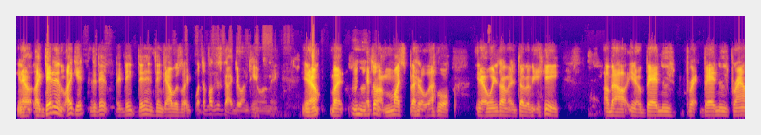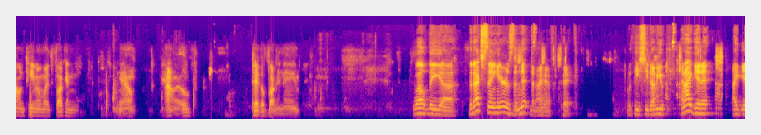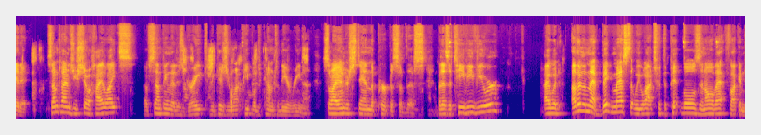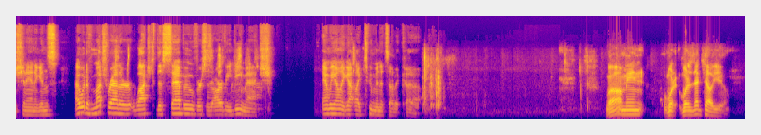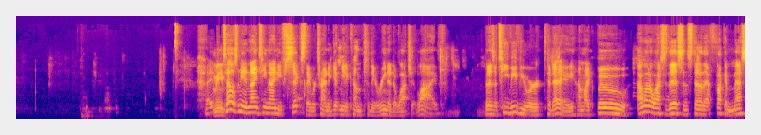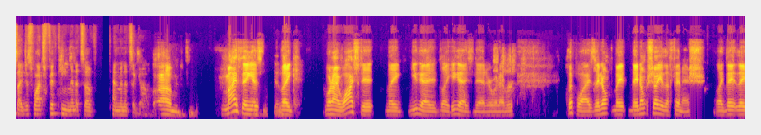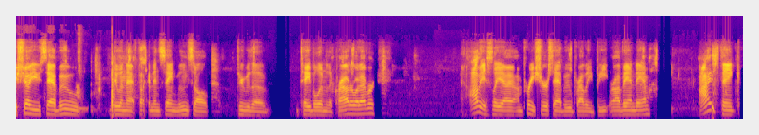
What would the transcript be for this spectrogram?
You know, like they didn't like it because they, they they they didn't think I was like, what the fuck is this guy doing teaming with me? You know, but Mhm. it's on a much better level, you know, when you're talking about WWE about, you know, bad news, bad news Brown teaming with fucking, you know, I don't know, pick a fucking name. Well, the uh the next thing here is the nit that I have to pick with ECW, and I get it. I get it. Sometimes you show highlights of something that is great because you want people to come to the arena. So I understand the purpose of this. But as a TV viewer, I would, other than that big mess that we watched with the pit bulls and all that fucking shenanigans, I would have much rather watched this Sabu versus RVD match. And we only got like two minutes of it cut up. Well, I mean, what what does that tell you? It mean- tells me in 1996 they were trying to get me to come to the arena to watch it live. But as a TV viewer today, I'm like, boo, I want to watch this instead of that fucking mess I just watched 15 minutes of 10 minutes ago. um my thing is like when I watched it, like you guys like you guys did or whatever, clip wise, they don't they they don't show you the finish. Like they they show you Sabu doing that fucking insane moonsault through the table into the crowd or whatever. Obviously, I, I'm pretty sure Sabu probably beat Rob Van Dam. I think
